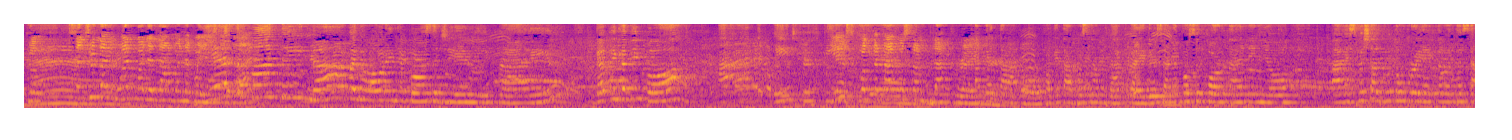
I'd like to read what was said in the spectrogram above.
ga- Yan. sa July 1, malalaman na ba yan? Yes, sa? Monday na! Panoorin niyo po sa GMA Prime. Gabi-gabi po at 8.50 Yes, pagkatapos ng Black Rider. Pagkatapos, pagkatapos ng Black Rider. Sana po supportahan ninyo. Ah, special po itong proyekto na to sa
